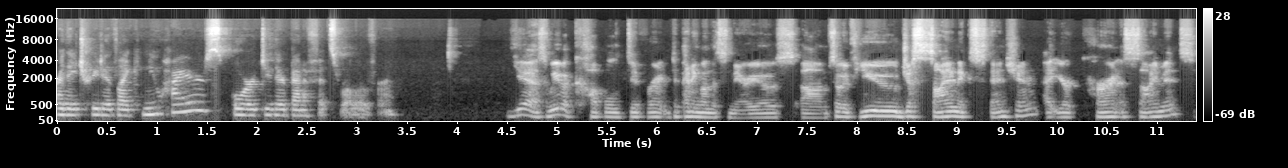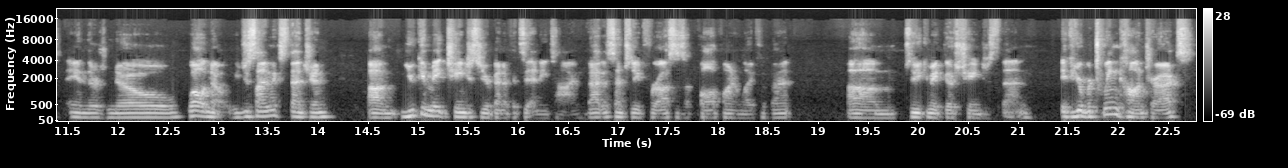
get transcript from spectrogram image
are they treated like new hires or do their benefits roll over? Yeah, so we have a couple different, depending on the scenarios. Um, so if you just sign an extension at your current assignment and there's no, well, no, you just sign an extension, um, you can make changes to your benefits at any time. That essentially for us is a qualifying life event. Um, so you can make those changes then. If you're between contracts,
